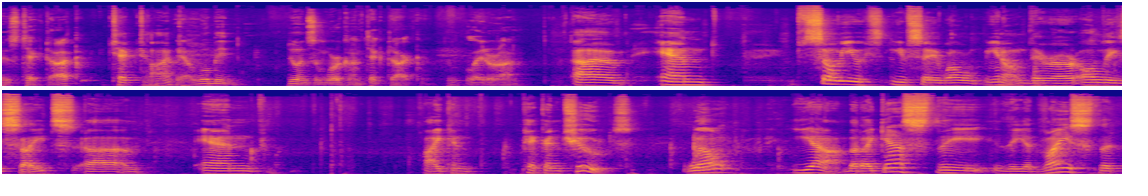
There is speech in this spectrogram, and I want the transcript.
Is TikTok. TikTok. Yeah, we'll be doing some work on TikTok later on. Um, and so you you say, well, you know, there are all these sites, um, and I can pick and choose. Well, yeah, but I guess the the advice that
